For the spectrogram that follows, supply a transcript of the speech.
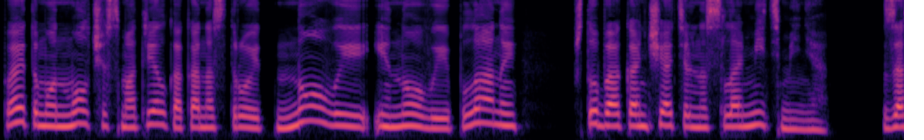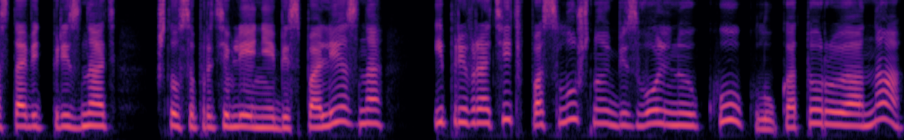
Поэтому он молча смотрел, как она строит новые и новые планы, чтобы окончательно сломить меня, заставить признать, что сопротивление бесполезно — и превратить в послушную безвольную куклу, которую она,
